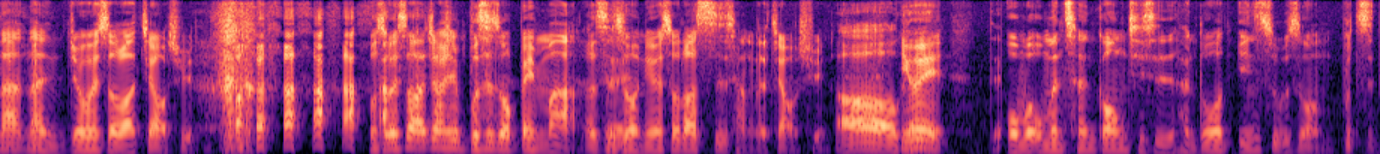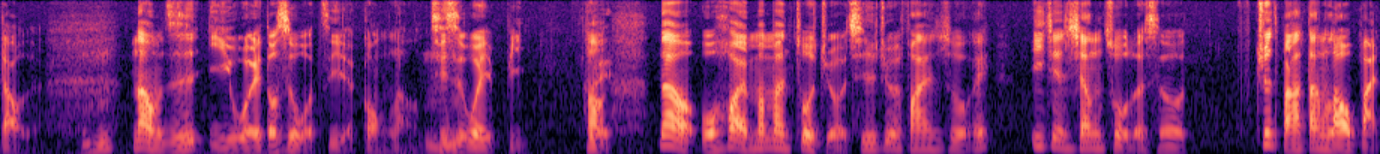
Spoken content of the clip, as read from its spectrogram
那那你就会受到教训。我所谓受到教训，不是说被骂，而是说你会受到市场的教训。哦，因为我们我们成功，其实很多因素是我们不知道的。嗯，那我们只是以为都是我自己的功劳，其实未必。好，那我后来慢慢做久了，其实就会发现说，哎。意见相左的时候，就是把它当老板，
